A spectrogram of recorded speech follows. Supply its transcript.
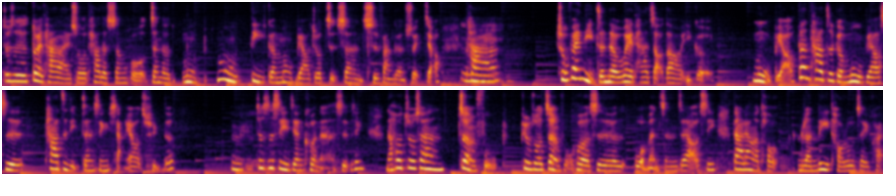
就是对他来说，他的生活真的目目的跟目标就只剩吃饭跟睡觉。他除非你真的为他找到一个。目标，但他这个目标是他自己真心想要去的，嗯，这是是一件困难的事情。然后就算政府，譬如说政府或者是我们真人治疗系大量的投人力投入这一块。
